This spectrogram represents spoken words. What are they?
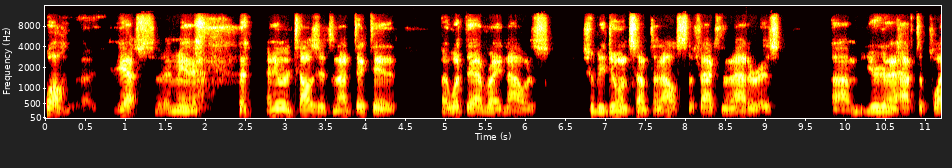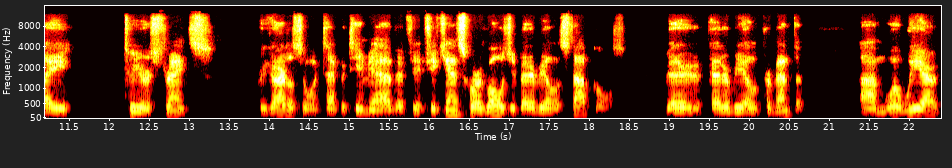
Well, uh, yes. I mean, anyone who tells you it's not dictated by what they have right now is should be doing something else. The fact of the matter is, um, you're going to have to play to your strengths, regardless of what type of team you have. If if you can't score goals, you better be able to stop goals. Better better be able to prevent them. Um, what we are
